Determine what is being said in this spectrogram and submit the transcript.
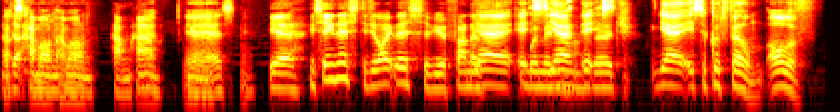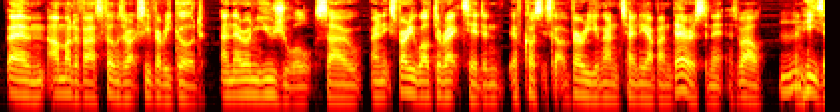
That's that Jamón, Ham On. ham, Yeah, ham? yeah, it is. Yeah, Yeah. You seen this? Did you like this? Are you a fan of yeah it's women yeah, on the it's verge? yeah, it's a good film. All of um, Almodovar's films are actually very good, and they're unusual. So, and it's very well directed, and of course, it's got a very young Antonio Banderas in it as well, Mm. and he's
